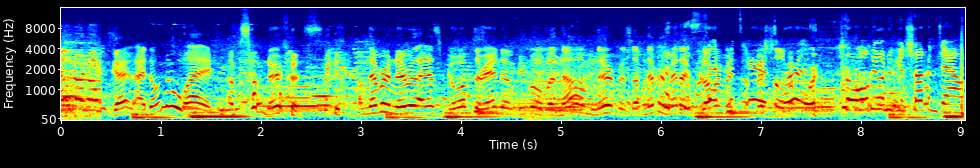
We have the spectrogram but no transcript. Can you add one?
no, no, no. Guys, I don't know why. I'm so nervous. I'm never nervous. I just go up to random people, but now I'm nervous. I've never met a government official before. The only one who can shut him down.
